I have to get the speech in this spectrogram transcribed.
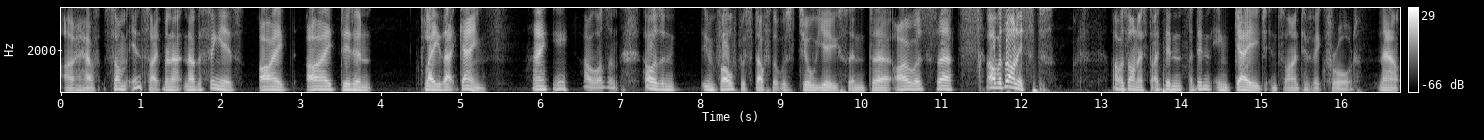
I have some insight. But now, now the thing is, I I didn't play that game. I I wasn't I wasn't involved with stuff that was dual use, and uh, I was uh, I was honest. I was honest. I didn't I didn't engage in scientific fraud. Now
